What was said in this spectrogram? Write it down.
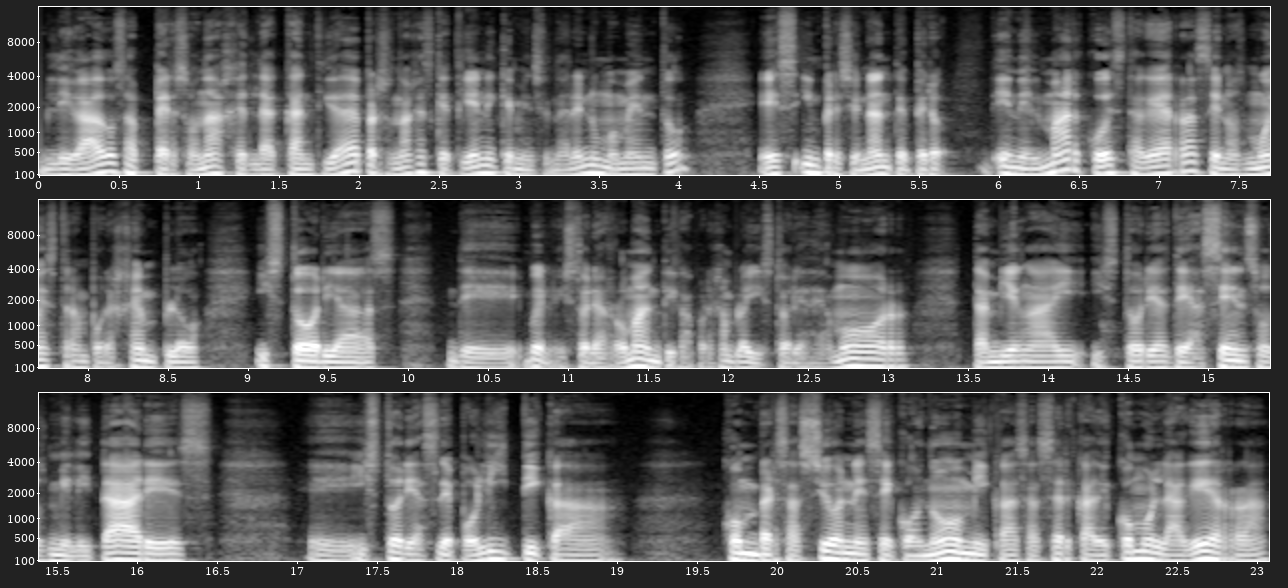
ligados a personajes. La cantidad de personajes que tiene que mencionar en un momento es impresionante, pero en el marco de esta guerra se nos muestran, por ejemplo, historias de, bueno, historias románticas, por ejemplo, hay historias de amor, también hay historias de ascensos militares, eh, historias de política, conversaciones económicas acerca de cómo la guerra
